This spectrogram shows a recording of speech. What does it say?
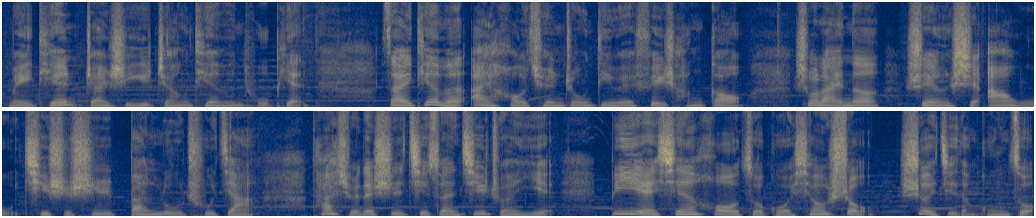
每天展示一张天文图片。在天文爱好圈中地位非常高。说来呢，摄影师阿五其实是半路出家，他学的是计算机专业，毕业先后做过销售、设计等工作。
